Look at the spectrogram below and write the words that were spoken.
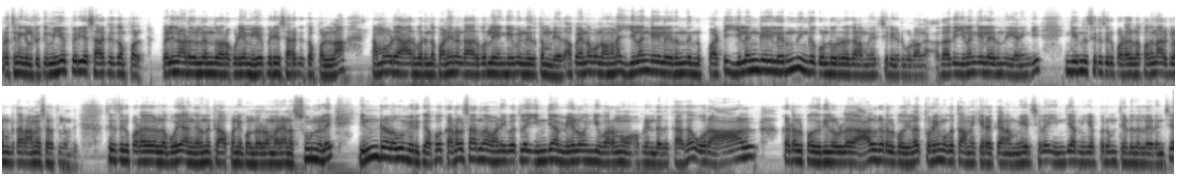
பிரச்சனைகள் இருக்குது மிகப்பெரிய சரக்கு கப்பல் வெளிநாடுகள்லேருந்து வரக்கூடிய மிகப்பெரிய சரக்கு கப்பல்லாம் நம்மளுடைய ஆர்பர் இந்த பன்னிரெண்டு ஆர்பரில் எங்கேயுமே நிறுத்த முடியாது. அப்போ என்ன பண்ணுவாங்கன்னா இலங்கையிலிருந்து நிப்பாட்டி இலங்கையிலிருந்து இங்கே கொண்டு வர்றதுக்கான முயற்சியில் ஈடுபடுவாங்க. அதாவது இலங்கையிலிருந்து இறங்கி இங்கேருந்து சிறு சிறு படகுல பதினாறு கிலோமீட்டர் தான் ராமேஸ்வரத்துலேருந்து. சிறு சிறு படகுகளில் போய் அங்கேருந்து ட்ராப் பண்ணி கொண்டு வர மாதிரியான சூழ்நிலை இன்றளவும் இருக்குது அப்போ கடல் சார்ந்த வணிகத்தில் இந்தியா மேலோங்கி வரணும் அப்படின்றதுக்காக ஒரு ஆள் கடல் பகுதியில் உள்ள ஆழ்கடல் பகுதியில் துறைமுகத்தை அமைக்கிறதுக்கான முயற்சியில் இந்தியா மிக பெரும் தேடுதல் இருந்துச்சு.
